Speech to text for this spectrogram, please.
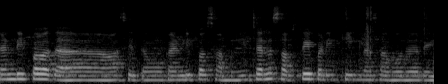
கண்டிப்பாக அதை ஆசைத்தவங்க கண்டிப்பாக சாமி சேனல் சப்ஸ்கிரைப் பண்ணியிருக்கீங்களா சகோதரி?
